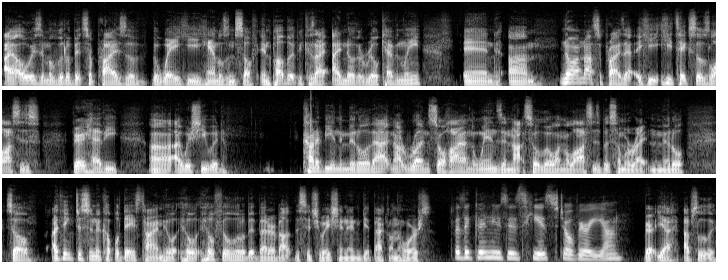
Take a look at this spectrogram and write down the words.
I always am a little bit surprised of the way he handles himself in public because I, I know the real Kevin Lee, and um, no, I'm not surprised. He he takes those losses very heavy. Uh, I wish he would kind of be in the middle of that, not run so high on the wins and not so low on the losses, but somewhere right in the middle. So I think just in a couple days' time, he'll he'll he'll feel a little bit better about the situation and get back on the horse. But the good news is he is still very young. Very, yeah, absolutely.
